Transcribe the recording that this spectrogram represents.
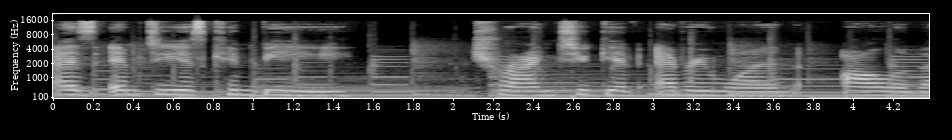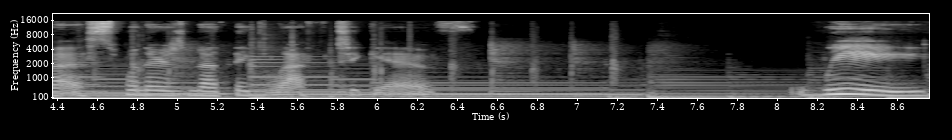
as empty as can be, trying to give everyone, all of us, when there's nothing left to give. We,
